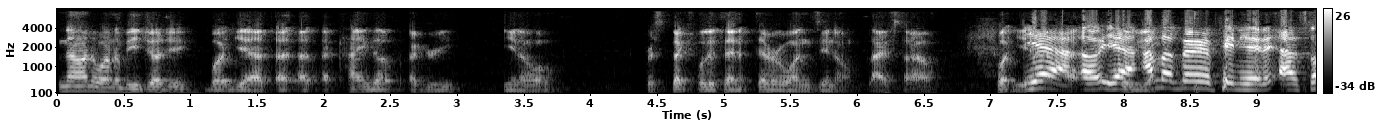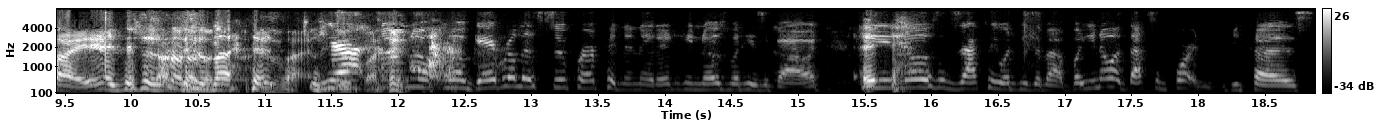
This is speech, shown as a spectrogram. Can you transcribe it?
No, I don't want to be judgy, but yeah, I, I, I kind of agree. You know, respectfully to to everyone's you know lifestyle. But yeah. yeah, I- oh yeah fully- i'm a very opinionated i'm sorry this is No, no, this no, is not. This is fine. Yeah, It's no, no, no. Gabriel is super opinionated. He knows what he's about. Eh. He knows exactly what he's about. But you know what? That's important because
